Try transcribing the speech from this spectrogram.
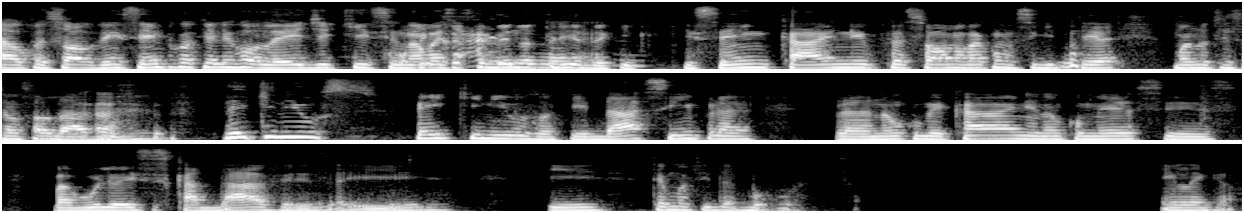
Ah, o pessoal vem sempre com aquele rolê de que senão Come vai ser subnutrido, né? que, que sem carne o pessoal não vai conseguir ter uma nutrição saudável. né? fake news. Fake news, ok? Dá sim pra, pra não comer carne, não comer esses bagulho aí, esses cadáveres aí e ter uma vida boa. Bem legal.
